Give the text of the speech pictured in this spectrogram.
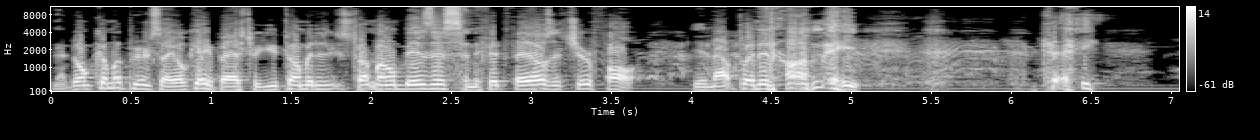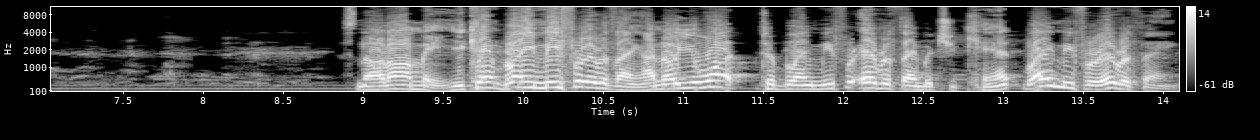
Now, don't come up here and say, okay, Pastor, you told me to start my own business, and if it fails, it's your fault. You're not putting it on me. okay? It's not on me. You can't blame me for everything. I know you want to blame me for everything, but you can't blame me for everything.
